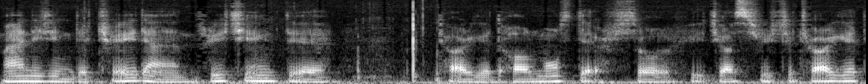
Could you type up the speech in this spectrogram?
managing the trade and reaching the target almost there. So he just reached the target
